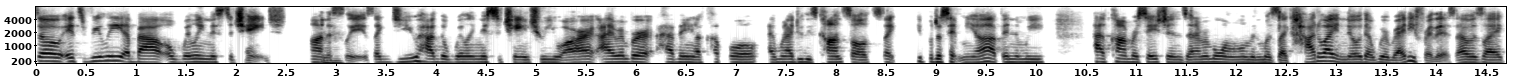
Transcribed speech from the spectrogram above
so it's really about a willingness to change. Honestly. Mm-hmm. It's like, do you have the willingness to change who you are? I remember having a couple, and when I do these consults, like people just hit me up and then we have conversations. And I remember one woman was like, How do I know that we're ready for this? I was like,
